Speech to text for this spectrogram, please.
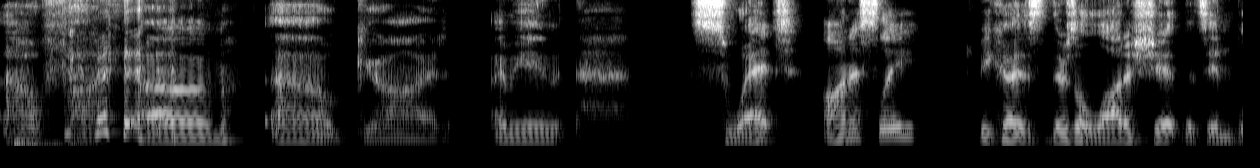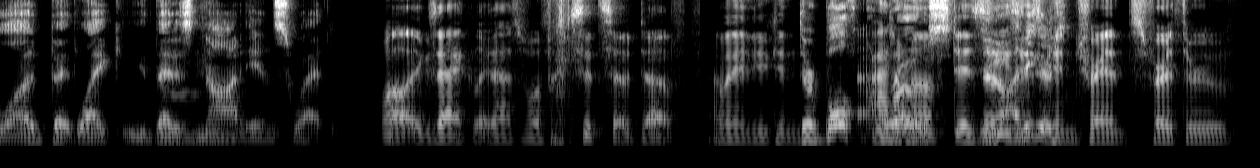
Oh fuck. um. Oh god. I mean, sweat. Honestly, because there's a lot of shit that's in blood that like that is mm-hmm. not in sweat. Well, exactly. That's what makes it so tough. I mean, you can. They're both gross. I don't know if diseases no, no, I think can transfer through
